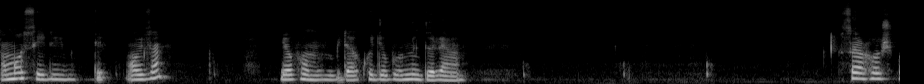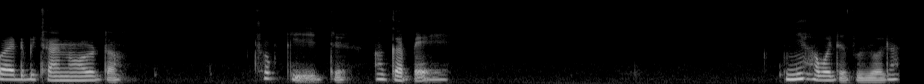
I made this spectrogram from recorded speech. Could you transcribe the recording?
Ama seri bitti. O yüzden yapamam bir daha koca burnu göremem. Sarhoş vardı bir tane orada. Çok iyiydi. Aga be. Niye havada duruyor lan?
